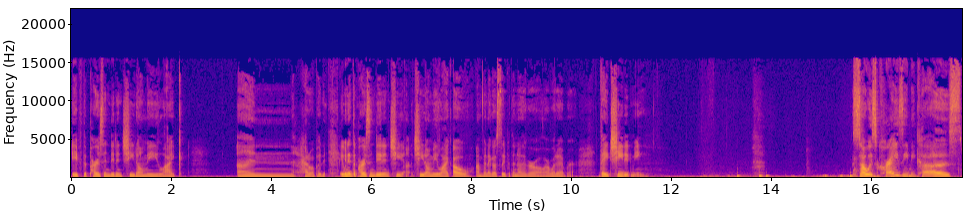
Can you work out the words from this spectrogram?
if the person didn't cheat on me like un how do I put it? Even if the person didn't cheat cheat on me like, "Oh, I'm going to go sleep with another girl or whatever." They cheated me. So it's crazy because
